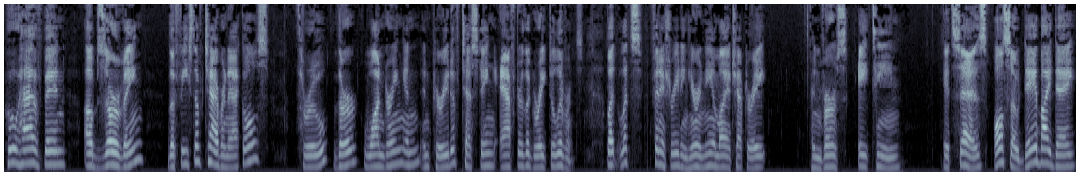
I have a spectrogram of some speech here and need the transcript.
who have been observing the Feast of Tabernacles through their wandering and, and period of testing after the great deliverance. But let's finish reading here in Nehemiah chapter 8 in verse 18. It says, also day by day,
